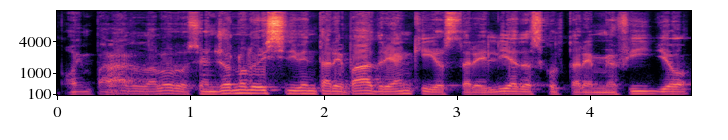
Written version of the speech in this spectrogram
ho imparato da loro, se un giorno dovessi diventare padre, anche io starei lì ad ascoltare mio figlio,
